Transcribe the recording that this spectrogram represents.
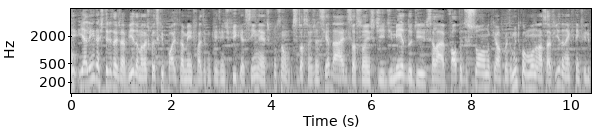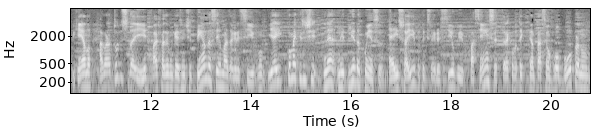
E, e além das tretas da vida, uma das coisas que pode também fazer com que a gente fique assim, né, tipo, são situações de ansiedade, situações de, de medo, de, sei lá, falta de sono, que é uma coisa muito comum na nossa vida, né, que tem filho pequeno. Agora, tudo isso daí vai fazer com que a gente tenda tenda a ser mais agressivo. E aí, como é que a gente né, lida com isso? É isso aí? Vou ter que ser agressivo e paciência? Será que eu vou ter que tentar ser um robô para não,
